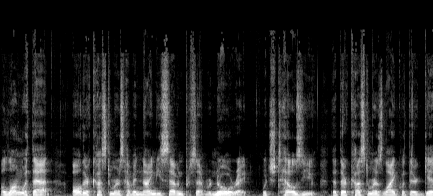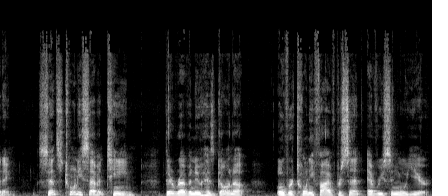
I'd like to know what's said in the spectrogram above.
Along with that, all their customers have a 97% renewal rate, which tells you that their customers like what they're getting. Since 2017, their revenue has gone up over 25% every single year.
